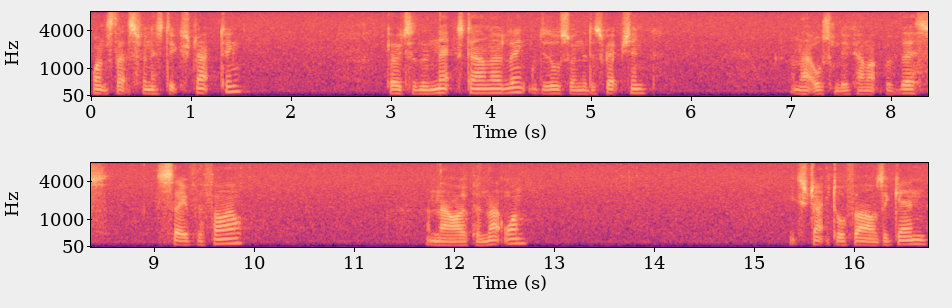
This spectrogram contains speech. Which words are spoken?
Once that's finished extracting, go to the next download link, which is also in the description, and that ultimately come up with this. Save the file, and now open that one. Extract all files again,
